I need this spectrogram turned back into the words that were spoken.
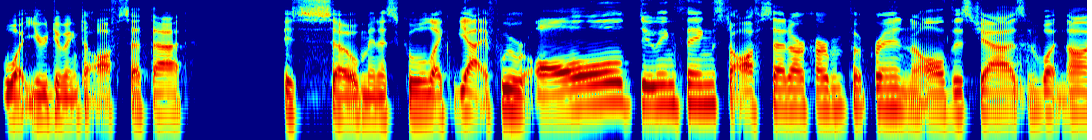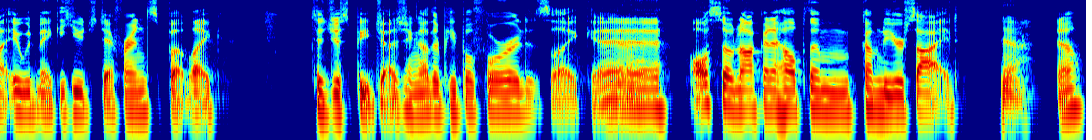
what you're doing to offset that is so minuscule like yeah if we were all doing things to offset our carbon footprint and all this jazz and whatnot it would make a huge difference but like to just be judging other people for it is like eh, also not going to help them come to your side Yeah. You know?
